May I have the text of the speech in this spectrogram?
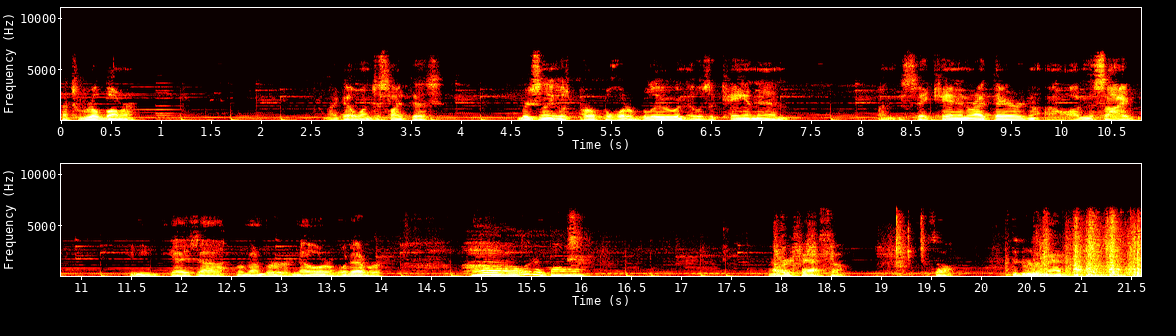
That's a real bummer. I got one just like this. Originally it was purple or blue and it was a K&N. You say K&N right there on the side. Can you guys uh, remember or know or whatever? Oh, what a bummer. Not very fast though. So, didn't really matter.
